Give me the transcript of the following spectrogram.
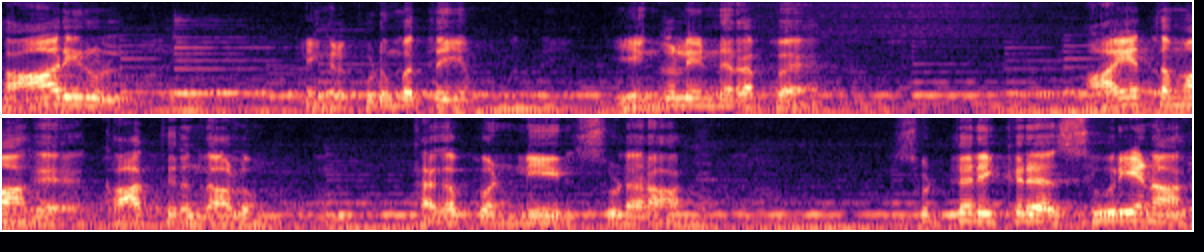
காரிருள் எங்கள் குடும்பத்தையும் எங்களையும் நிரப்ப ஆயத்தமாக காத்திருந்தாலும் தகப்பன் நீர் சுடராக. சுட்டரிக்கிற சூரியனாக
